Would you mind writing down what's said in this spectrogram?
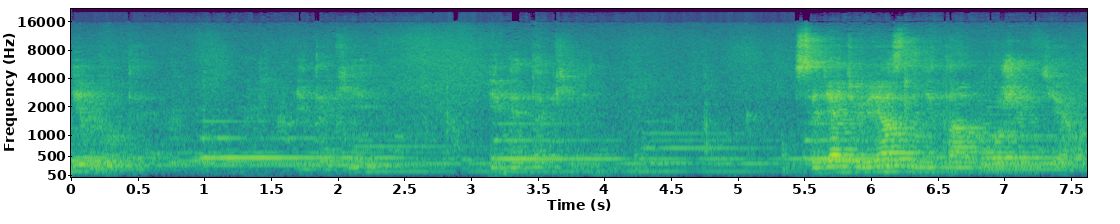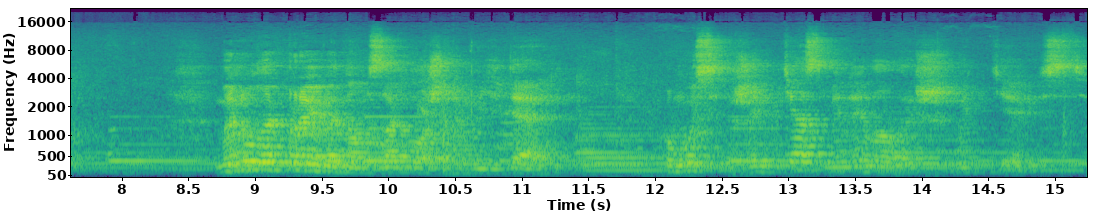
І люди, і такі, і не такі сидять ув'язнені там пожиттєво. Минуле привидом за кожним йде. Комусь життя змінила лиш миттєвість,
